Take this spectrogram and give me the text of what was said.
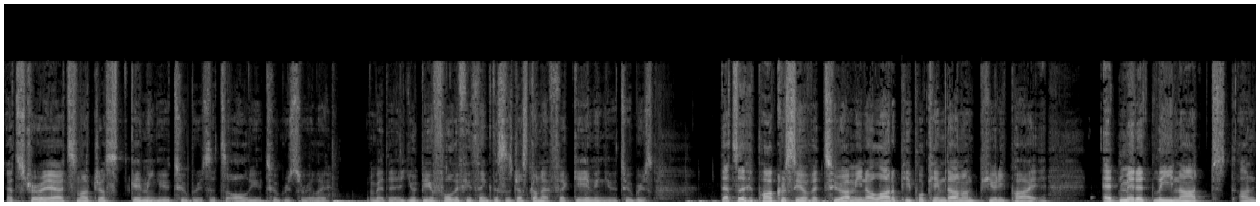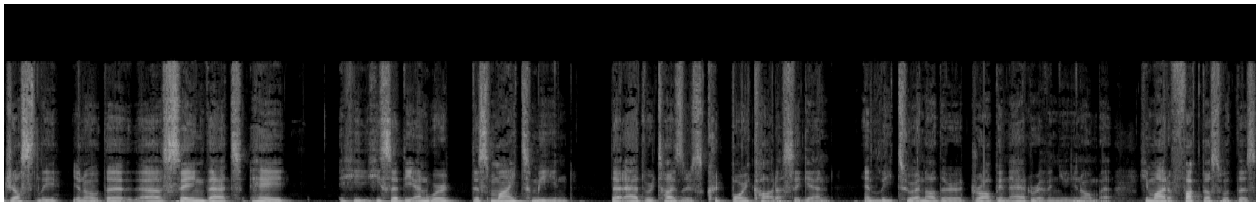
That's true. Yeah, it's not just gaming YouTubers; it's all YouTubers, really. I mean, uh, you'd be a fool if you think this is just going to affect gaming YouTubers. That's a hypocrisy of it too. I mean, a lot of people came down on PewDiePie, admittedly not unjustly. You know, the uh, saying that hey, he he said the N word. This might mean that advertisers could boycott us again and lead to another drop in ad revenue. You know, he might have fucked us with this.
